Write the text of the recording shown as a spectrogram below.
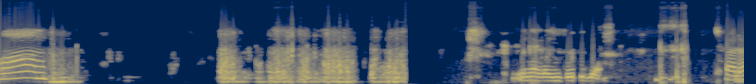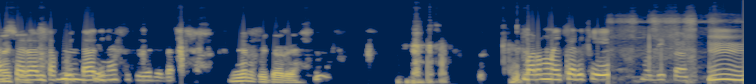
ಮಾಮ್. ಏನೆಲ್ಲ ಹಿಂಗ್ ಕೂತಿದ್ಯಾ? ಶರ ಶರ ಅಂತ ಇನ್ನೇನ್ ಕುಯ್ತಾವ್ರೆ ಬರಮ್ಮ ಕರಿಕೆ ಮುದಿಕ ಹ್ಮ್.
